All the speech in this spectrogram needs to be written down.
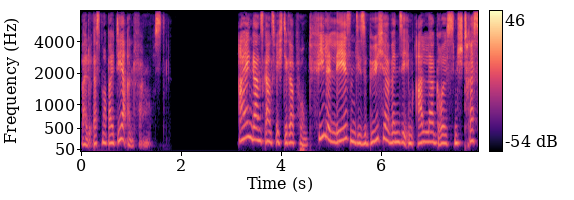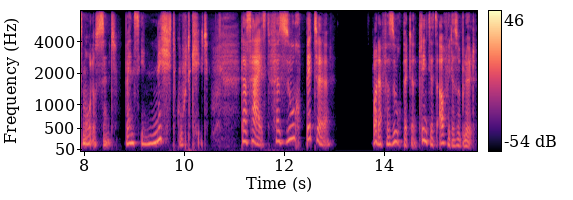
weil du erstmal bei dir anfangen musst. Ein ganz, ganz wichtiger Punkt. Viele lesen diese Bücher, wenn sie im allergrößten Stressmodus sind, wenn es ihnen nicht gut geht. Das heißt, versuch bitte oder versuch bitte. Klingt jetzt auch wieder so blöd.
